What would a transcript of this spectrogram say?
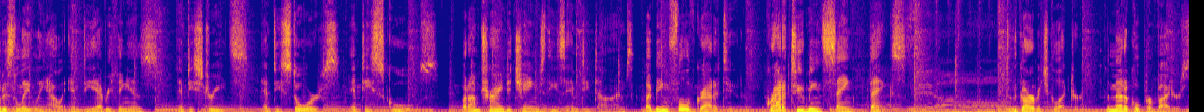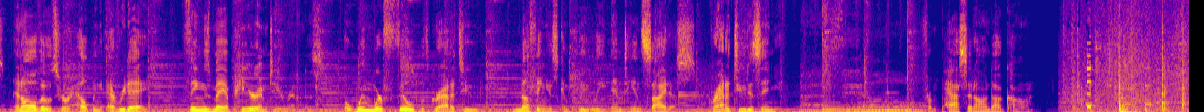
Notice lately how empty everything is? Empty streets, empty stores, empty schools. But I'm trying to change these empty times by being full of gratitude. Gratitude means saying thanks to the garbage collector, the medical providers, and all those who are helping every day. Things may appear empty around us, but when we're filled with gratitude, nothing is completely empty inside us. Gratitude is in you. From PassItOn.com.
